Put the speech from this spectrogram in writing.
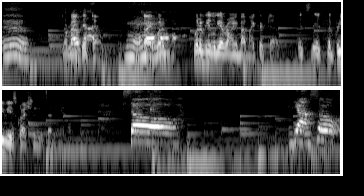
Mm. Or my oh, crypto? Sorry, what do, what do people get wrong about my crypto? It's it's the previous question that sent me up. So yeah, so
